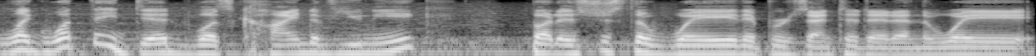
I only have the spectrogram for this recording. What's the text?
like what they did was kind of unique but it's just the way they presented it and the way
